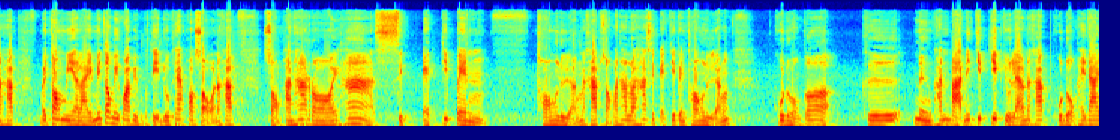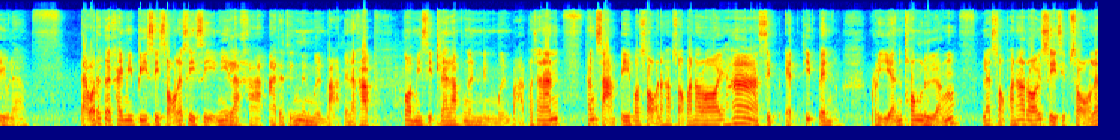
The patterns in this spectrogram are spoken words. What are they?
นะครับ ไม่ต้องมีอะไร ไม่ต้องมีความผิดปกติดูแค่พศ นะครับ 2551 ที่เป็นทองเหลืองนะครับ 2551 ที่เป็นทองเหลืองครูโด่งก็คือ 1,000 บาทนี่จิบจิบอยู่แล้วนะครับครูโด่งให้ได้อยู่แล้ว แต่ว่าถ้าเกิดใครมีปี 42 และ 44 นี่ราคาอาจจะถึง 10,000 บาทเลยนะครับ ก็มีสิทธิ์ได้รับเงิน 10,000 บาท เพราะฉะนั้นทั้ง 3 ปีพศนะครับ2551 ที่เป็นเหรียญทองเหลืองและ 2542 และ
